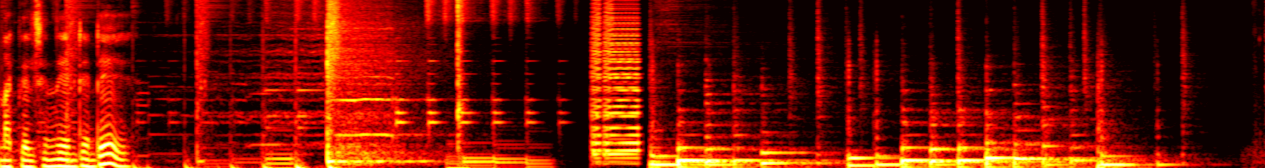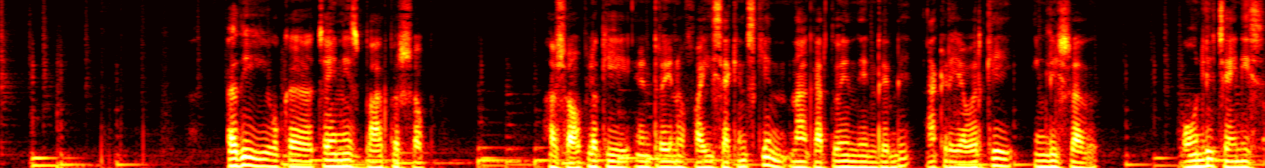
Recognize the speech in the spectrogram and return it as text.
నాకు తెలిసింది ఏంటంటే అది ఒక చైనీస్ బార్బర్ షాప్ ఆ షాప్లోకి ఎంటర్ అయిన ఫైవ్ సెకండ్స్కి నాకు అర్థమైంది ఏంటంటే అక్కడ ఎవరికి ఇంగ్లీష్ రాదు. ఓన్లీ చైనీస్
